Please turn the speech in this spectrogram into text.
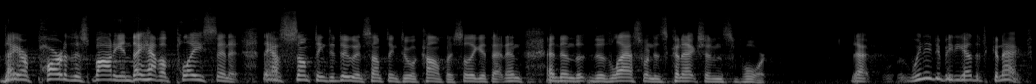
They are part of this body and they have a place in it. They have something to do and something to accomplish. So they get that. And, and then the, the last one is connection and support. That we need to be together to connect,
